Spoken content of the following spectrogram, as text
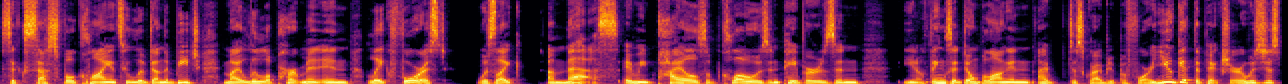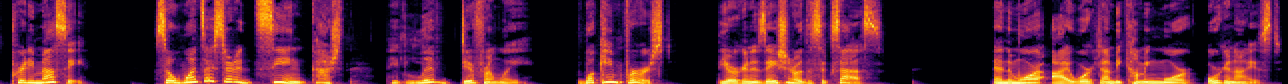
successful clients who lived on the beach, my little apartment in Lake Forest was like a mess. I mean, piles of clothes and papers and, you know, things that don't belong in, I've described it before. You get the picture. It was just pretty messy. So once I started seeing, gosh, they lived differently. What came first? The organization or the success? And the more I worked on becoming more organized,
